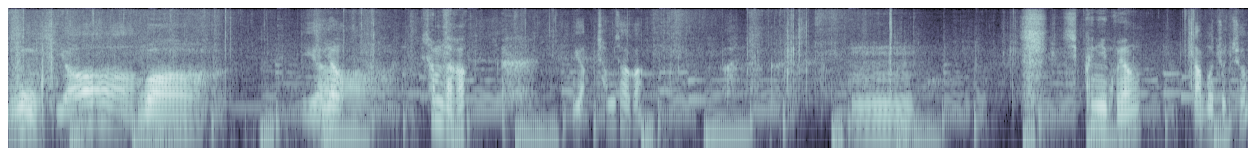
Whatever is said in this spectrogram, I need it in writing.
오. 이야. 우와. 이야. 그냥- 참사각? 야 참사가? 음. 시큰이 구양 나무 좋죠?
